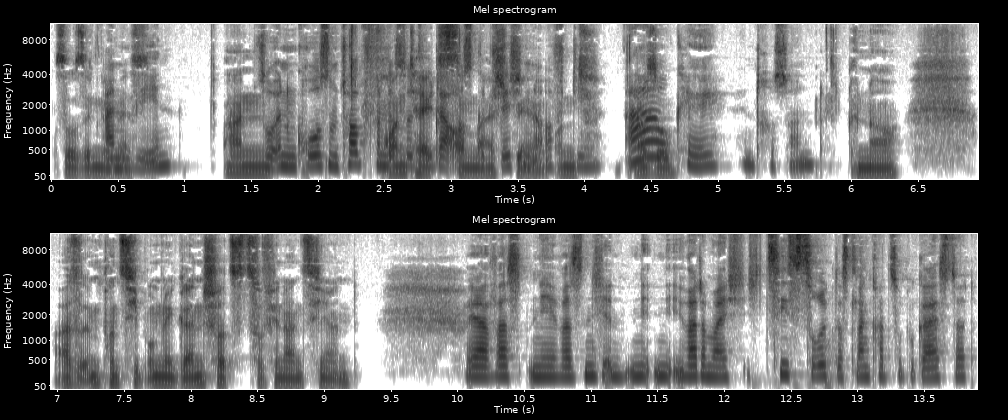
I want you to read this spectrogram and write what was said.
So sinngemäß. An wen? An so in einen großen Topf und Frontex das wird wieder ausgeglichen auf die. Ah, also, okay, interessant. Genau. Also im Prinzip, um den Grenzschutz zu finanzieren. Ja, was, nee, was nicht, in, nee, warte mal, ich, ich zieh's zurück, das klang gerade so begeistert.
